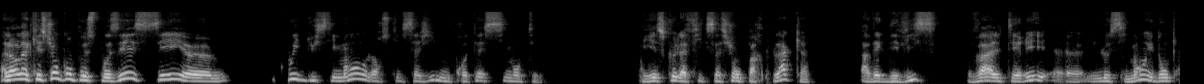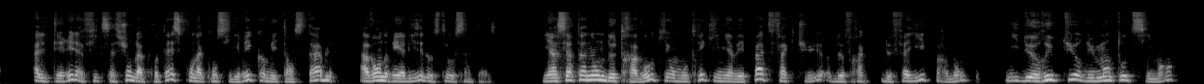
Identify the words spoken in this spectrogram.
Alors la question qu'on peut se poser, c'est euh, quid du ciment lorsqu'il s'agit d'une prothèse cimentée? Et est-ce que la fixation par plaque avec des vis va altérer euh, le ciment et donc altérer la fixation de la prothèse qu'on a considérée comme étant stable avant de réaliser l'ostéosynthèse? Il y a un certain nombre de travaux qui ont montré qu'il n'y avait pas de, facture, de, faillite pardon, ni de rupture du manteau de ciment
